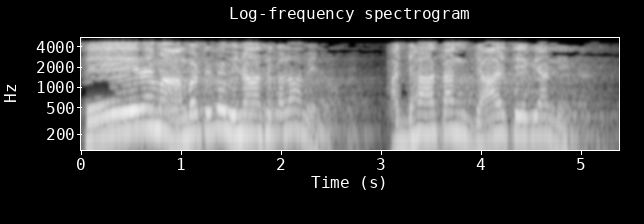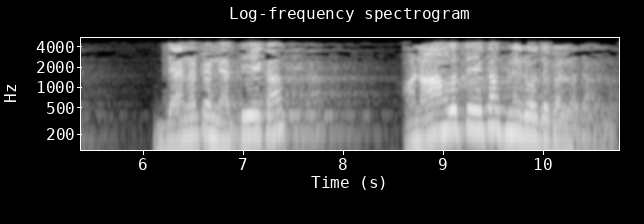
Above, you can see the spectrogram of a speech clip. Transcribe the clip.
සේරම අඹ ටික විනාශ කළා වෙනවා. අජ්ජාතං ජායතේ කියන්නේ දැනට නැති එකක් අනාගත එකක් නිරෝධ කළා දානවා.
